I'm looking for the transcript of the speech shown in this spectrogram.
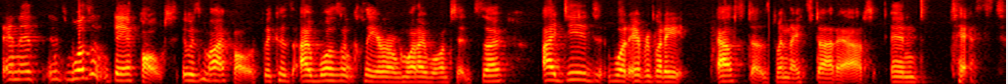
and it, it wasn't their fault. It was my fault because I wasn't clear on what I wanted. So I did what everybody else does when they start out and test.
